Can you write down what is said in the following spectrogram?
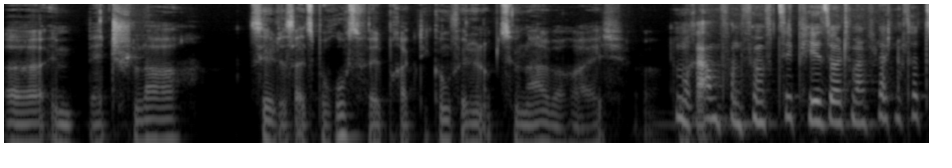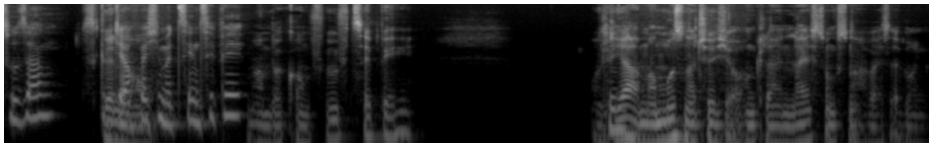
Äh, Im Bachelor zählt es als Berufsfeldpraktikum für den Optionalbereich. Im Rahmen von 5 CP sollte man vielleicht noch dazu sagen. Es gibt genau. ja auch genau. welche mit 10 CP. Man bekommt 5 CP. Und Klingt ja, man muss natürlich auch einen kleinen Leistungsnachweis erbringen.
